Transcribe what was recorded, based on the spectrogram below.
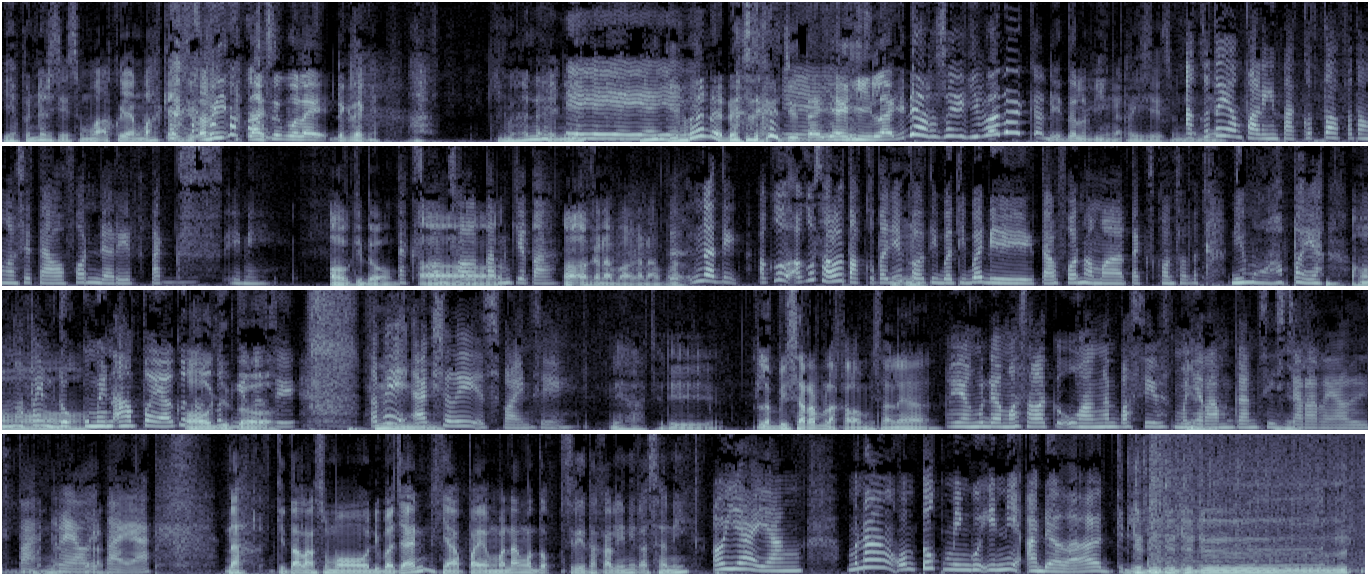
Ya bener sih semua aku yang pakai sih. Tapi langsung mulai deg-degan. Ah, gimana ini? Iya, iya, iya, ini iya. gimana dua setengah Iya, juta iya. yang hilang ini harus saya gimana kan? Itu lebih ngeri sih sebenarnya. Aku tuh yang paling takut tuh apa tau gak sih telepon dari teks ini Oh gitu. Eh, konsultan kita. Oh, oh, kenapa kenapa? Eh, Enggak, di, aku aku selalu takut aja kalau tiba-tiba di telepon sama teks konsultan dia mau apa ya, mau Oh. ngapain dokumen apa ya, aku Oh, takut gitu. gitu. sih. Tapi Hmm. actually it's fine sih. Ya, jadi lebih serem lah kalau misalnya. Yang udah masalah keuangan pasti menyeramkan sih Iya. secara realita Benar, realita ya. Nah, kita langsung mau dibacain siapa yang menang untuk cerita kali ini Kak Sani? Oh iya, yang menang untuk minggu ini adalah.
